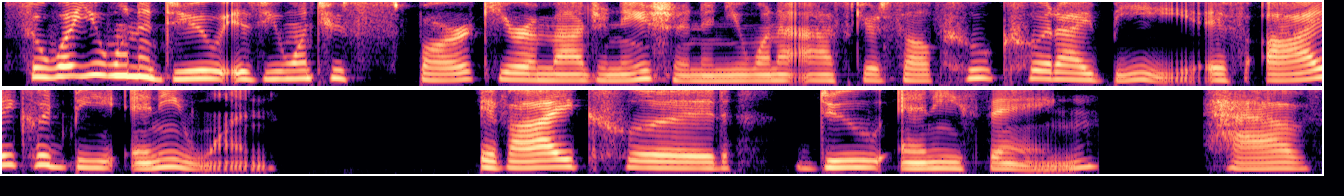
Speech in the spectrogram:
So, what you want to do is you want to spark your imagination and you want to ask yourself, who could I be? If I could be anyone, if I could do anything, have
